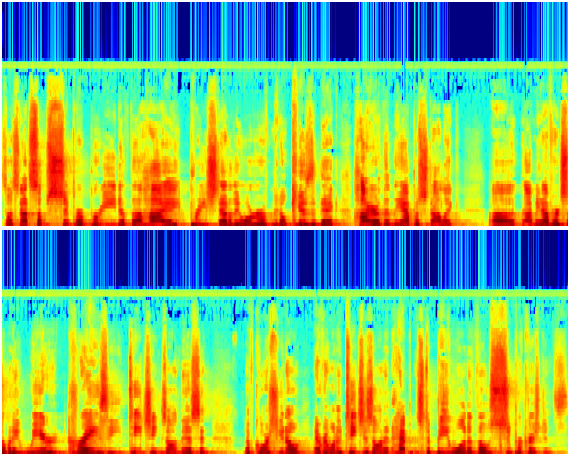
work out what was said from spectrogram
So it's not some super breed of the high priest out of the order of Melchizedek, higher than the apostolic. Uh, I mean, I've heard so many weird, crazy teachings on this. And of course, you know, everyone who teaches on it happens to be one of those super Christians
